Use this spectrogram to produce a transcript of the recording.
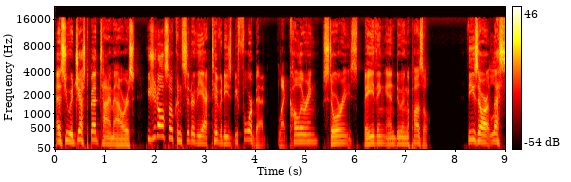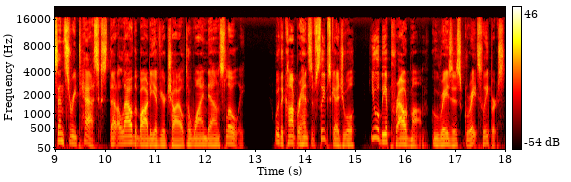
As you adjust bedtime hours, you should also consider the activities before bed, like coloring, stories, bathing, and doing a puzzle. These are less sensory tasks that allow the body of your child to wind down slowly. With a comprehensive sleep schedule, you will be a proud mom who raises great sleepers.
